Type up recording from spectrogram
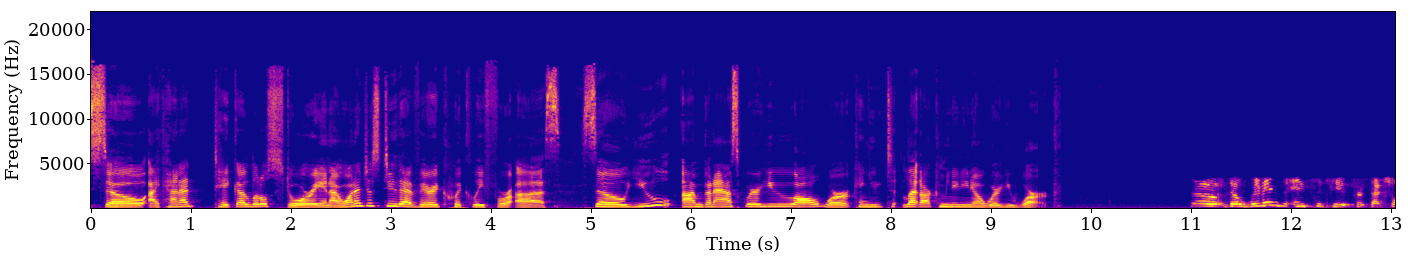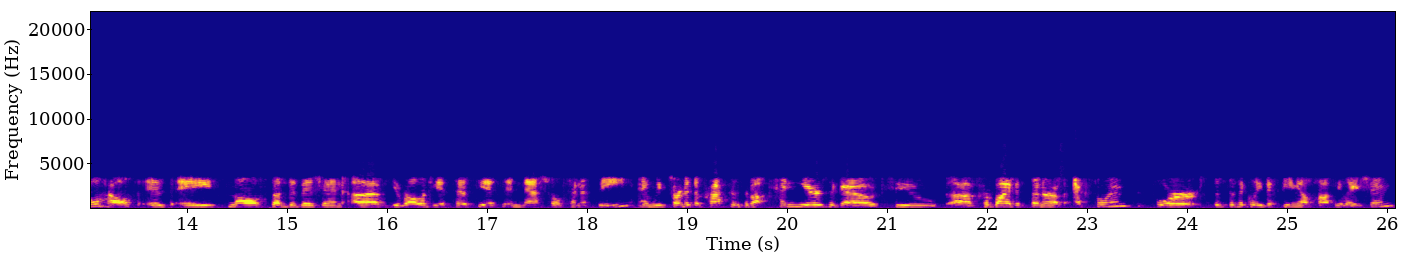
so I kind of take a little story and I want to just do that very quickly for us. So you, I'm going to ask where you all work. Can you t- let our community know where you work? So the Women's Institute for Sexual Health is a small subdivision of Urology Associates in Nashville, Tennessee, and we started the practice about 10 years ago to uh, provide a center of excellence for specifically the female population.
